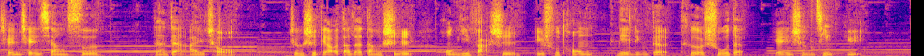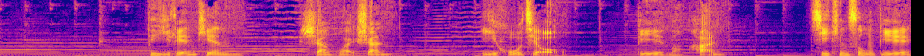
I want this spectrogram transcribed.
沉沉相思，淡淡哀愁，正是表达了当时弘一法师李叔同面临的特殊的人生境遇。碧连天，山外山，一壶酒，别梦寒。细听送别，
